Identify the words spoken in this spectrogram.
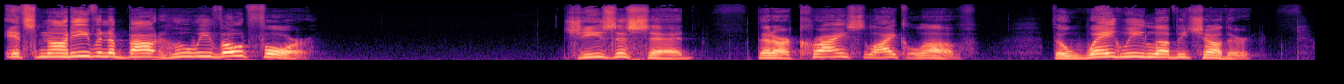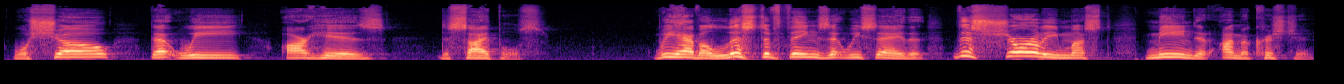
it's not even about who we vote for. Jesus said that our Christ like love, the way we love each other, will show that we are His disciples. We have a list of things that we say that this surely must mean that I'm a Christian.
